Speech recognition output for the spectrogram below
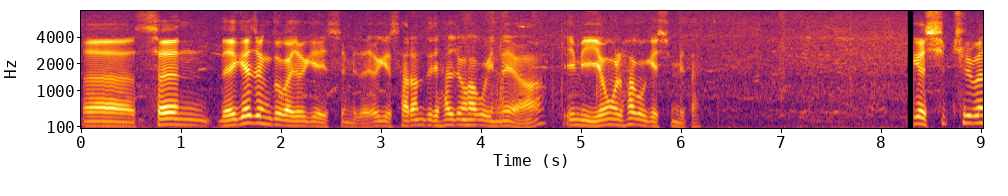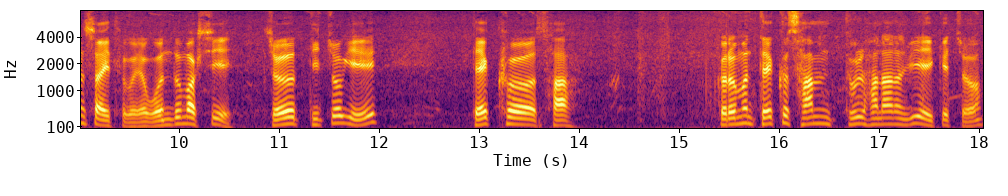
어, 셋, 네개 정도가 여기에 있습니다. 여기 사람들이 활용하고 있네요. 이미 이용을 하고 계십니다. 이게 17번 사이트고요. 원두막 C. 저 뒤쪽이 데크 4. 그러면 데크 3, 둘 하나는 위에 있겠죠.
